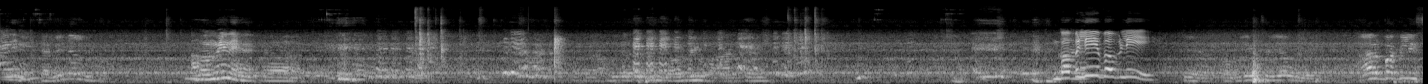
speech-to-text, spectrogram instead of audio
चले अब हमें नहीं है। बबली बबली। तो बबली अरे बबली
